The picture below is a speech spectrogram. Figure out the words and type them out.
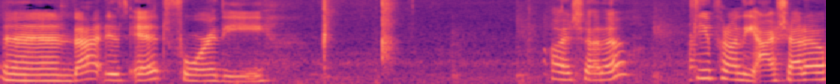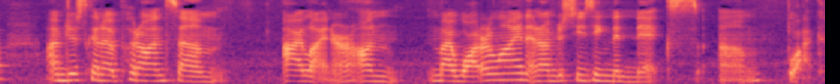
And that is it for the eyeshadow. After you put on the eyeshadow, I'm just going to put on some eyeliner on my waterline and I'm just using the NYX um, black.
